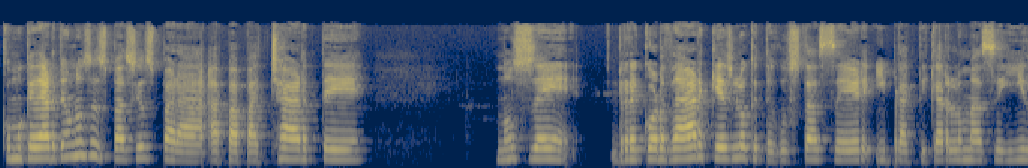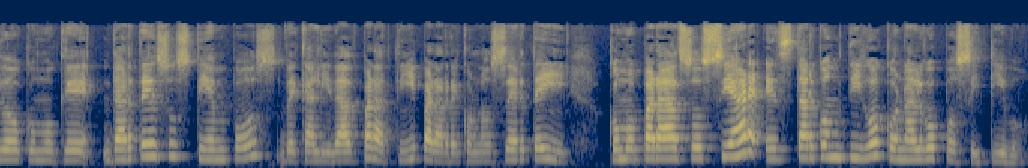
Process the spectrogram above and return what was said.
como que darte unos espacios para apapacharte, no sé, recordar qué es lo que te gusta hacer y practicarlo más seguido, como que darte esos tiempos de calidad para ti, para reconocerte y como para asociar estar contigo con algo positivo.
